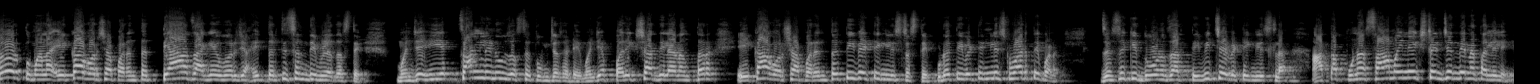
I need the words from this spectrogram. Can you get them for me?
तर तुम्हाला एका वर्षापर्यंत त्या जागेवर जी आहे तर ती संधी मिळत असते. म्हणजे ही एक चांगली न्यूज असते तुमच्यासाठी. म्हणजे परीक्षा दिल्यानंतर एका वर्षापर्यंत ती वेटिंग लिस्ट असते. पुढे ती वेटिंग लिस्ट वाढते पण. जसं की दोन हजार तेवीसच्या वेटिंग लिस्टला आता पुन्हा सहा महिने एक्सटेन्शन देण्यात आलेले.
